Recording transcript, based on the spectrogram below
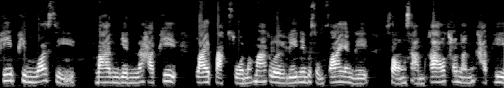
พี่พิมพ์ว่าสีบานเย็นนะคะ พี่ลายปักสวยมากๆเลยลีนินผสมฝ้ายอย่างดีสองสามเก้าเท่านั้นค่ะพี่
